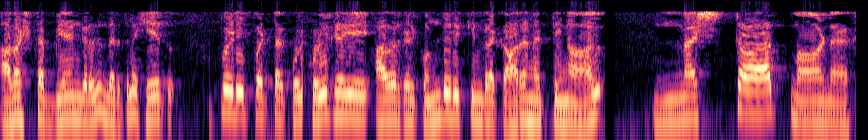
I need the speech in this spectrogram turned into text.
அவஷ்டபியங்கிறது இந்த இடத்துல ஹேது. இப்படிப்பட்ட கொள்கையை அவர்கள் கொண்டிருக்கின்ற காரணத்தினால் நஷ்டாத்மானக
